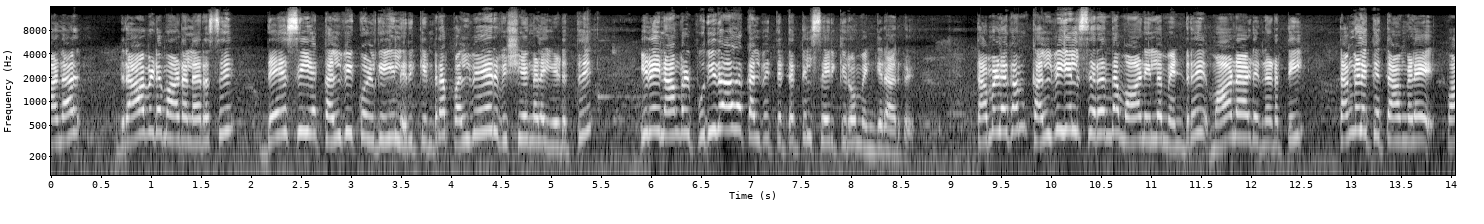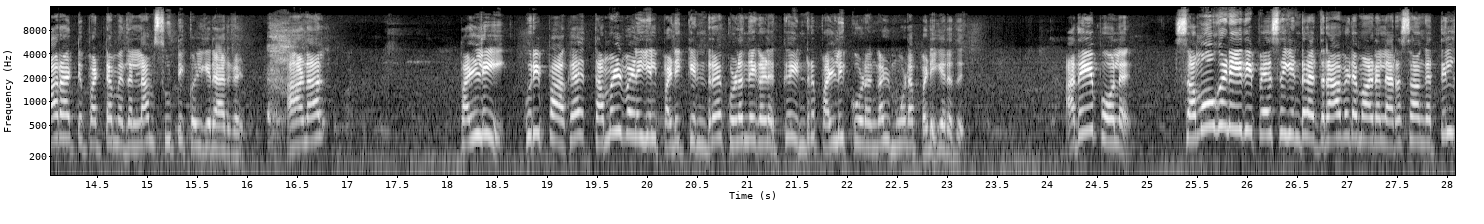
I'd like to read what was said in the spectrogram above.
ஆனால் திராவிட மாடல் அரசு தேசிய கல்விக் கொள்கையில் இருக்கின்ற பல்வேறு விஷயங்களை எடுத்து இதை நாங்கள் புதிதாக கல்வி திட்டத்தில் சேர்க்கிறோம் என்கிறார்கள். தமிழகம் கல்வியில் சிறந்த மாநிலம் என்று மாநாடு நடத்தி தங்களுக்கு தாங்களே பாராட்டு பட்டம் இதெல்லாம் சூட்டிக் கொள்கிறார்கள். ஆனால் பள்ளி குறிப்பாக தமிழ் வழியில் படிக்கின்ற குழந்தைகளுக்கு இன்று பள்ளிக்கூடங்கள் மூடப்படுகிறது. அதே போல சமூக நீதி பேசுகின்ற திராவிட மாடல் அரசாங்கத்தில்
